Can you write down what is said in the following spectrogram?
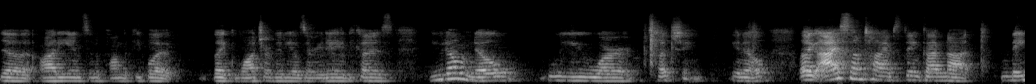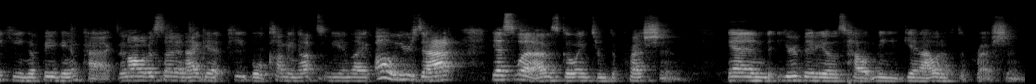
the audience and upon the people that like watch our videos every day because you don't know who you are touching. You know, like I sometimes think I'm not making a big impact, and all of a sudden I get people coming up to me and like, "Oh, you're Zach. Guess what? I was going through depression." and your videos help me get out of depression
